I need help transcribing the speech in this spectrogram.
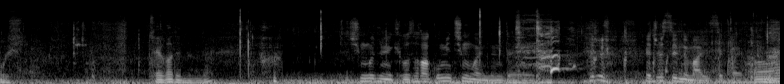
오씨, 제가 됐는데? 제 친구 중에 교사가 꾸민 친구가 있는데 해줄 해줄 수 있는 말 있을까요? 아,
